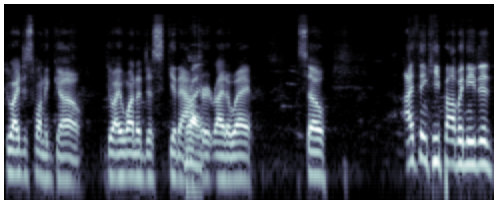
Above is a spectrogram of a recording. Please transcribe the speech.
do I just want to go? Do I want to just get after right. it right away? So I think he probably needed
